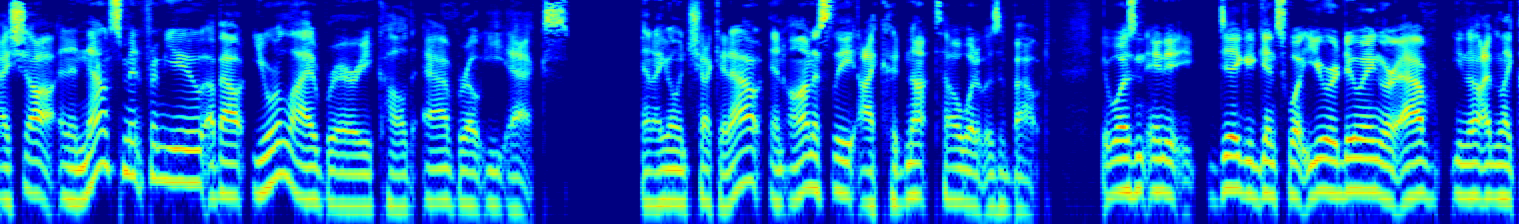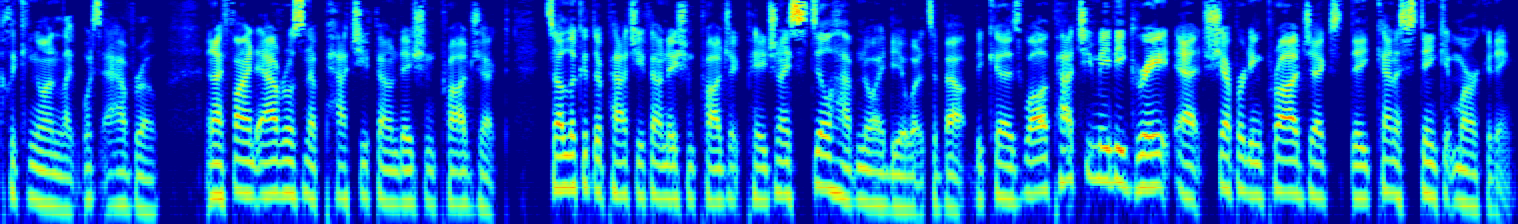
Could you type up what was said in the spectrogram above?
I saw an announcement from you about your library called Avro EX. And I go and check it out. And honestly, I could not tell what it was about. It wasn't any dig against what you were doing or Av, you know, I'm like clicking on like, what's Avro? And I find Avro's an Apache Foundation project. So I look at the Apache Foundation project page and I still have no idea what it's about because while Apache may be great at shepherding projects, they kind of stink at marketing.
